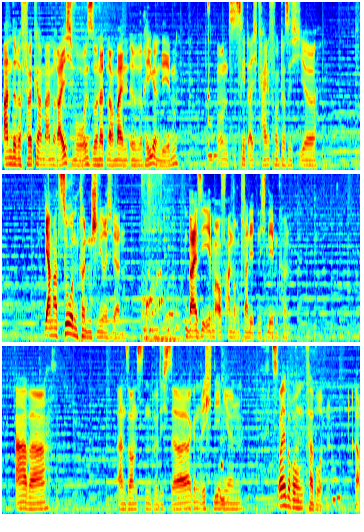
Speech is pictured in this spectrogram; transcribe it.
andere Völker in meinem Reich wohnen, sondern halt nach meinen äh, Regeln leben. Und es gibt eigentlich kein Volk, dass ich hier... Die Amazonen könnten schwierig werden. Weil sie eben auf anderen Planeten nicht leben können. Aber... Ansonsten würde ich sagen, Richtlinien... Säuberung verboten. Komm.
